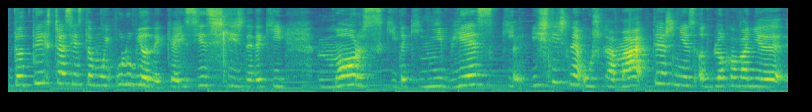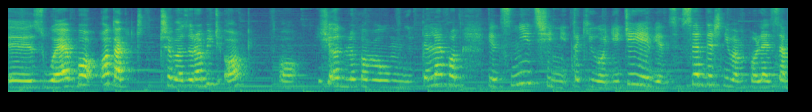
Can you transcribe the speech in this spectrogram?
Dotychczas jest to mój ulubiony case, jest śliczny, taki morski, taki niebieski i śliczne uszka ma. Też nie jest odblokowanie y, złe, bo o tak trzeba zrobić, o, o, i się odblokował mój telefon, więc nic się ni- takiego nie dzieje, więc serdecznie Wam polecam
